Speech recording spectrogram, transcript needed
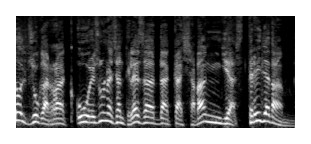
L'Espanyol Juga RAC 1 és una gentilesa de CaixaBank i Estrella d'Am.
